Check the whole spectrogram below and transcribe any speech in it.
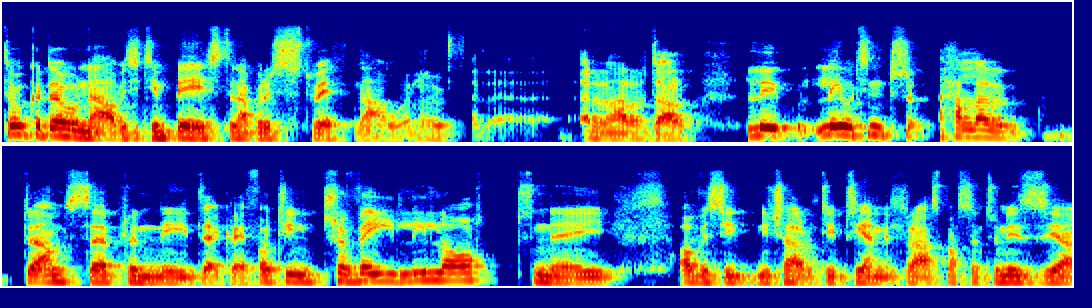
to gyda hwnna, beth ti'n based yn Aberystwyth nawr, ar yn ardal, le, le wyt ti'n hala'r amser prynu dy griff? O ti'n trefeili lot neu, obviously, ni siarad bod ti ennill ras mas yn Tunisia,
